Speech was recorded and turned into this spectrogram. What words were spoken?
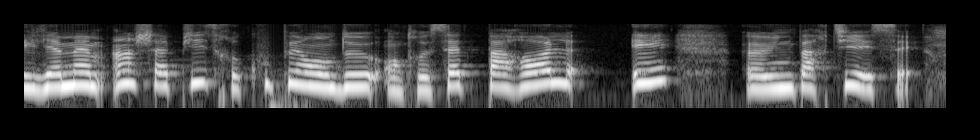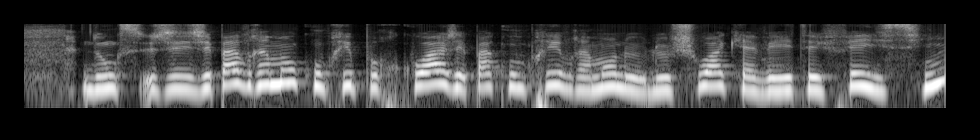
il y a même un chapitre coupé en deux entre cette parole et euh, une partie essai. Donc j'ai pas vraiment compris pourquoi, j'ai pas compris vraiment le, choix qui avait été fait ici.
